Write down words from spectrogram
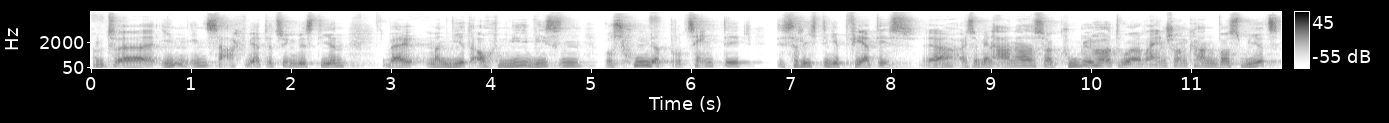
Und äh, in, in Sachwerte zu investieren, weil man wird auch nie wissen, was hundertprozentig das richtige Pferd ist. Ja? Also wenn einer so eine Kugel hat, wo er reinschauen kann, was wird's,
